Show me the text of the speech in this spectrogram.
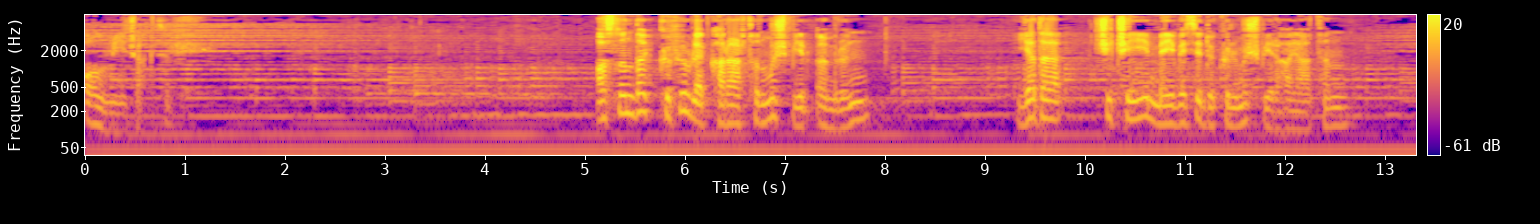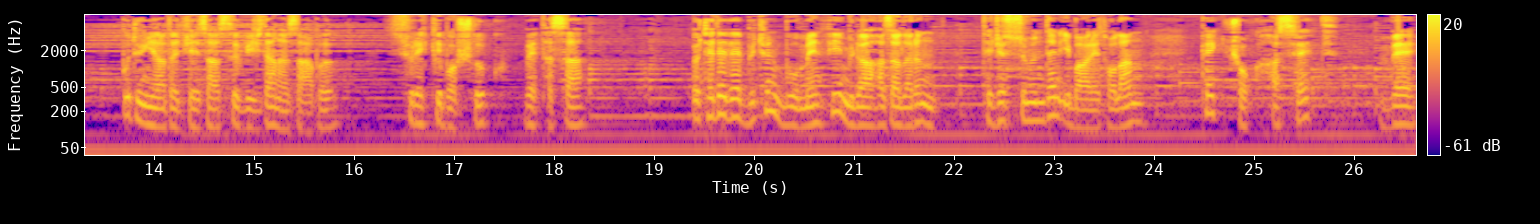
olmayacaktır. Aslında küfürle karartılmış bir ömrün ya da çiçeği meyvesi dökülmüş bir hayatın bu dünyada cezası vicdan azabı, sürekli boşluk ve tasa, ötede de bütün bu menfi mülahazaların tecessümünden ibaret olan pek çok hasret ve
